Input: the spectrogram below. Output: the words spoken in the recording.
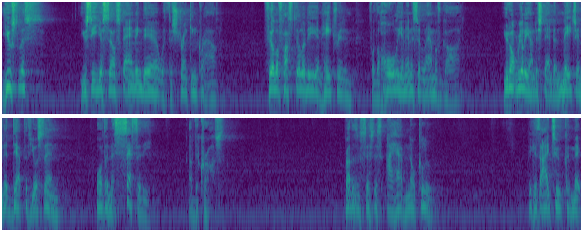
Useless, you see yourself standing there with the shrinking crowd, full of hostility and hatred for the holy and innocent Lamb of God. You don't really understand the nature and the depth of your sin or the necessity of the cross. Brothers and sisters, I have no clue because I too commit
